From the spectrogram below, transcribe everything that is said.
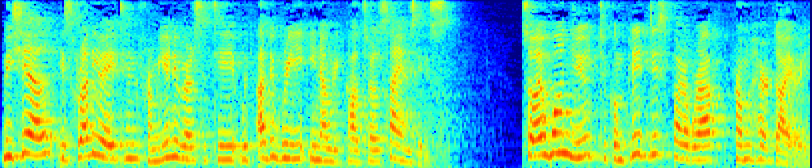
Michelle is graduating from university with a degree in agricultural sciences. So I want you to complete this paragraph from her diary.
